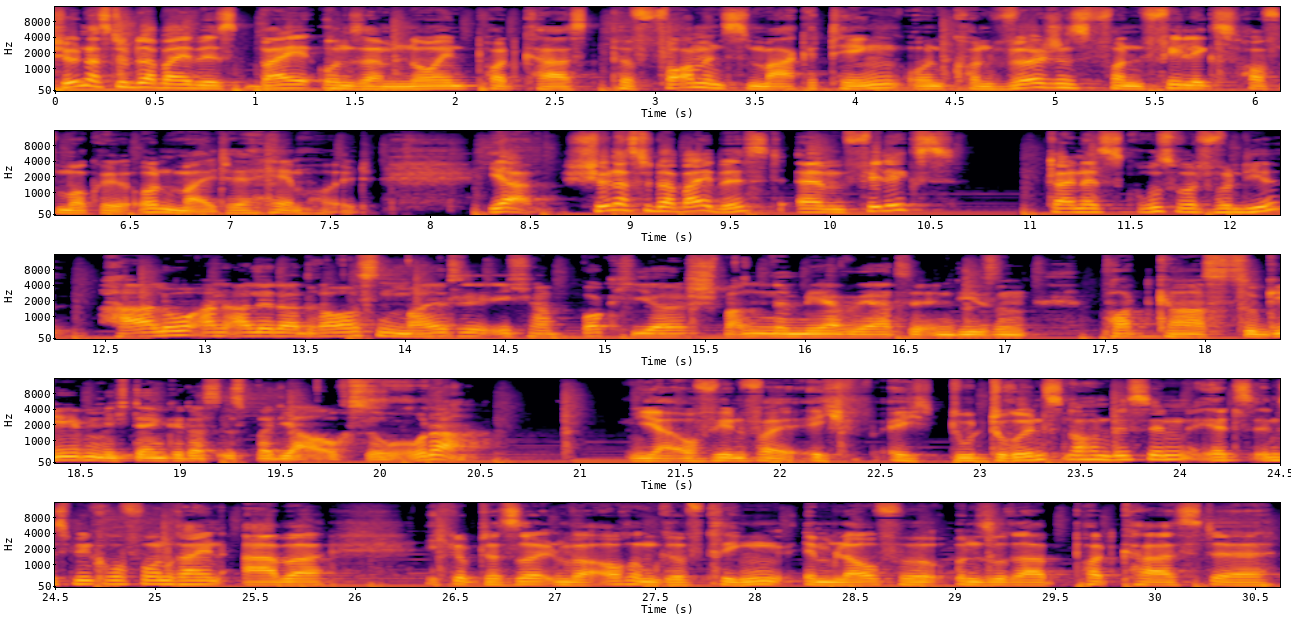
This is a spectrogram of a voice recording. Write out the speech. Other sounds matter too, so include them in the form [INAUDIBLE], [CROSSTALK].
Schön, dass du dabei bist bei unserem neuen Podcast Performance Marketing und Conversions von Felix Hoffmockel und Malte Helmholt. Ja, schön, dass du dabei bist. Ähm, Felix, kleines Grußwort von dir. Hallo an alle da draußen. Malte, ich habe Bock hier spannende Mehrwerte in diesem Podcast zu geben. Ich denke, das ist bei dir auch so, oder? Ja, auf jeden Fall. Ich, ich, du dröhnst noch ein bisschen jetzt ins Mikrofon rein, aber ich glaube, das sollten wir auch im Griff kriegen im Laufe unserer Podcast. Äh,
